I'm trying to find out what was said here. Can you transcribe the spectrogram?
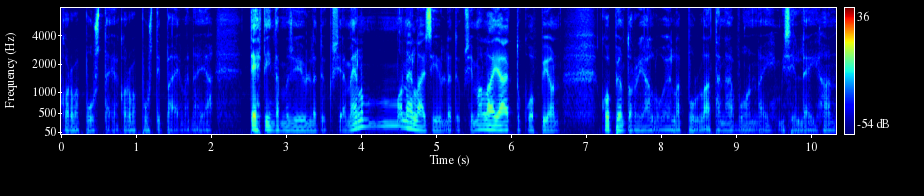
korvapusteja korvapustipäivänä ja tehtiin tämmöisiä yllätyksiä. Meillä on monenlaisia yllätyksiä. Me ollaan jaettu Kuopion, Kuopion torialueella pullaa tänä vuonna ihmisille ihan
